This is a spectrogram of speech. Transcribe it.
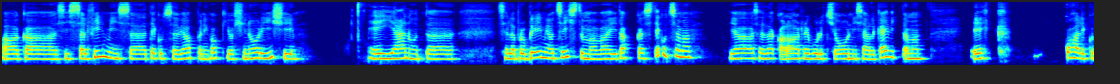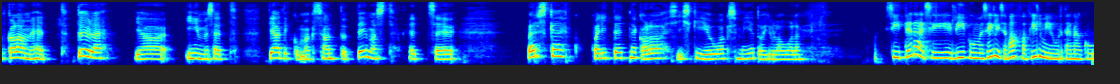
aga siis seal filmis äh, tegutsev Jaapani kokk Yoshinori Ishii ei jäänud äh, selle probleemi otsa istuma, vaid hakkas tegutsema ja seda kalarevolutsiooni seal käivitama. ehk kohalikud kalamehed tööle ja inimesed teadlikumaks antud teemast, et see värske kvaliteetne kala siiski jõuaks meie toidulauale siit edasi liigume sellise vahva filmi juurde nagu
